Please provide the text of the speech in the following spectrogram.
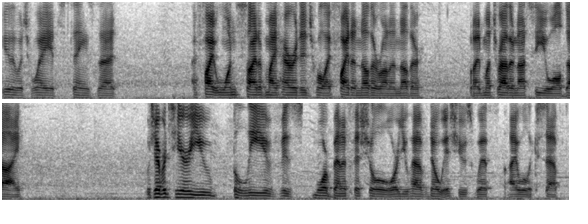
Either which way, it's things that I fight one side of my heritage while I fight another on another. But I'd much rather not see you all die. Whichever tier you believe is more beneficial or you have no issues with, I will accept.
